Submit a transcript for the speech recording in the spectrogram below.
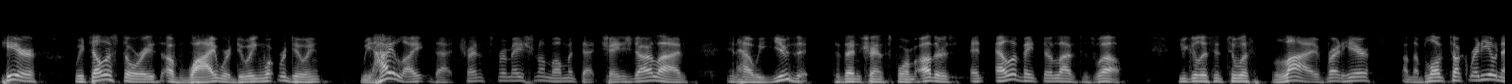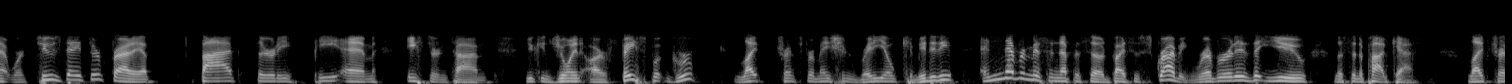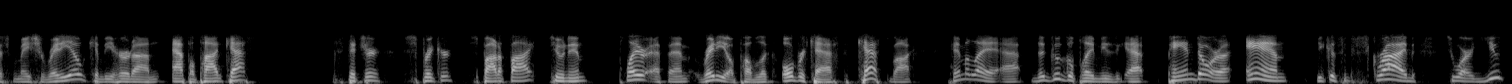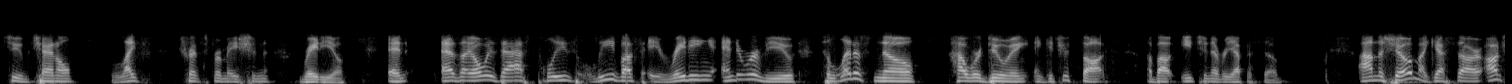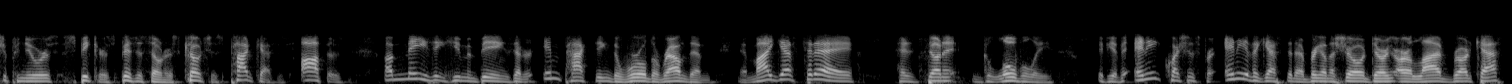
Here, we tell the stories of why we're doing what we're doing. We highlight that transformational moment that changed our lives and how we use it to then transform others and elevate their lives as well. You can listen to us live right here on the Blog Talk Radio Network Tuesday through Friday at 5:30 p.m. Eastern Time. You can join our Facebook group, Life Transformation Radio Community, and never miss an episode by subscribing wherever it is that you listen to podcasts. Life Transformation Radio can be heard on Apple Podcasts, Stitcher, Spreaker, Spotify, TuneIn, Player FM, Radio Public, Overcast, Castbox, Himalaya app, the Google Play Music app, Pandora, and you can subscribe to our YouTube channel, Life Transformation Radio. And as I always ask, please leave us a rating and a review to let us know how we're doing and get your thoughts about each and every episode. On the show, my guests are entrepreneurs, speakers, business owners, coaches, podcasters, authors, amazing human beings that are impacting the world around them. And my guest today has done it globally. If you have any questions for any of the guests that I bring on the show during our live broadcast,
